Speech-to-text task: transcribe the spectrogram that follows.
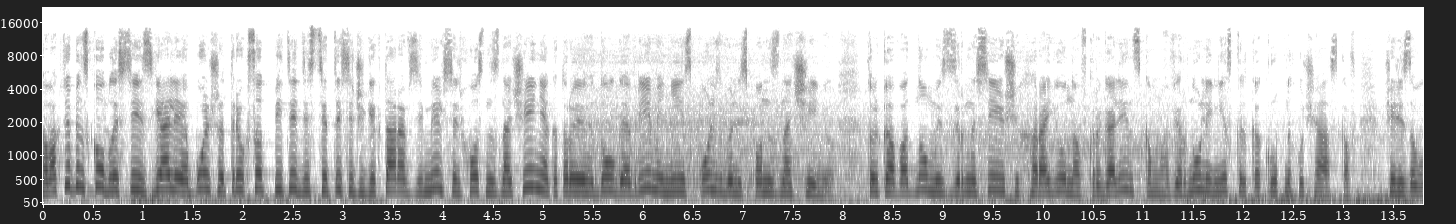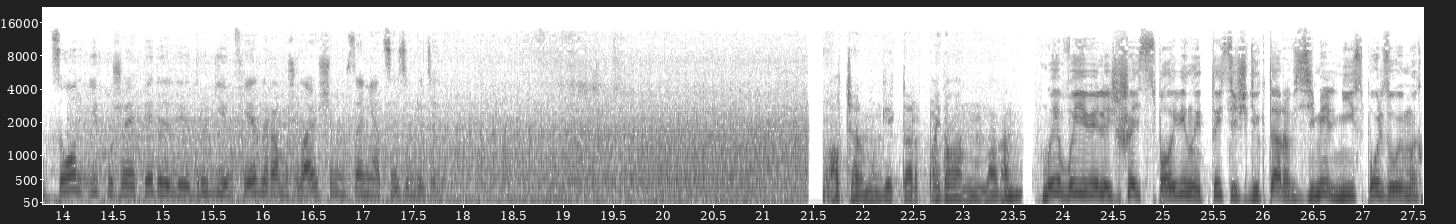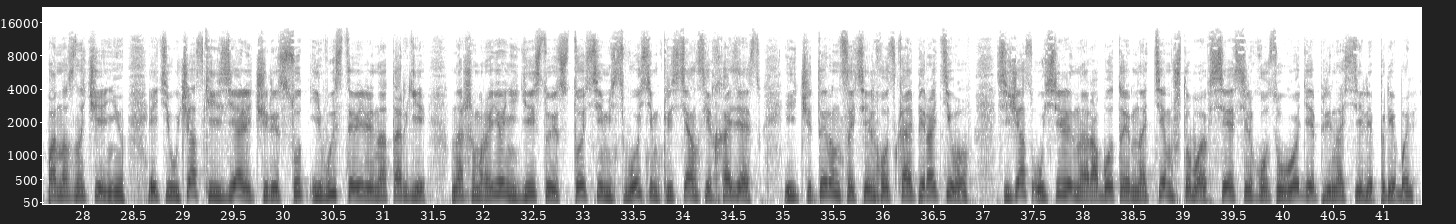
В Актюбинской области изъяли больше 350 тысяч гектаров земель сельхозназначения, которые долгое время не использовались по назначению. Только в одном из зерносеющих районов в Каргалинском вернули несколько крупных участков. Через аукцион их уже передали другим фермерам, желающим заняться земледелием. Алты жарым мың гектар пайдаланылмаған Мы выявили 6,5 тысяч гектаров земель, неиспользуемых по назначению. Эти участки изъяли через суд и выставили на торги. В нашем районе действует 178 крестьянских хозяйств и 14 сельхозкооперативов. Сейчас усиленно работаем над тем, чтобы все сельхозугодия приносили прибыль.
